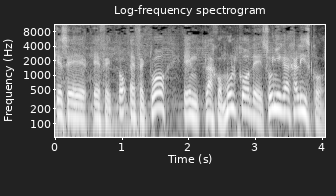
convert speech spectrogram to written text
que se efectuó, efectuó en Tlajomulco de Zúñiga, Jalisco.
